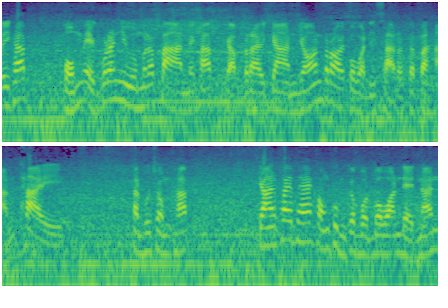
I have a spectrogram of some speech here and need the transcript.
สวัสดีครับ ผมเอกวรัญยูมรปานนะครับ กับรายการย้อนรอยประวัติศาสตร์รัฐประหารไทย ท่านผู้ชมครับ การพ่ายแพ้ของกลุ่มกบฏบวรเดชนั้น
